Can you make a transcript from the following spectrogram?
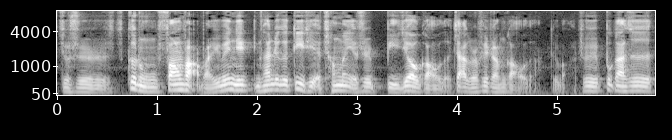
就是各种方法吧。因为你你看这个地铁成本也是比较高的，价格非常高的，对吧？所以不单是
